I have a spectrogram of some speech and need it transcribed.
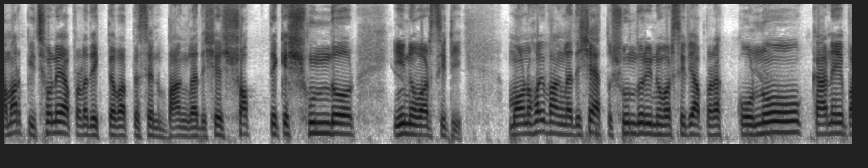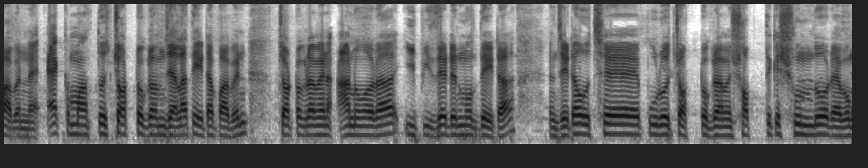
আমার পিছনে আপনারা দেখতে পাচ্তেছেন বাংলাদেশের সব থেকে সুন্দর ইউনিভার্সিটি মনে হয় বাংলাদেশে এত সুন্দর ইউনিভার্সিটি আপনারা কোনো কানে পাবেন না। একমাত্র চট্টগ্রাম জেলাতে এটা পাবেন। চট্টগ্রামের আনোয়ারা ইপিজেড এর মধ্যে এটা, যেটা হচ্ছে পুরো চট্টগ্রামের সব থেকে সুন্দর এবং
